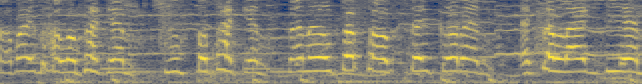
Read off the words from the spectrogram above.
সবাই ভালো থাকেন সুস্থ থাকেন চ্যানেলটা সাবস্ক্রাইব করেন একটা লাইক দিয়েন।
